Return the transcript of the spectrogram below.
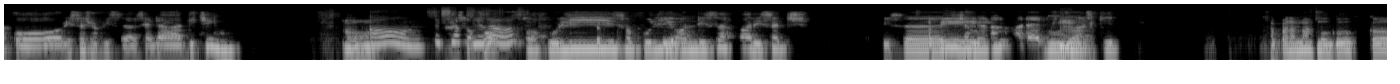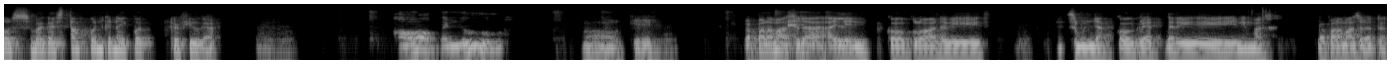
RO, research officer, saya ada teaching. Oh. Oh, siap so, juga. so fully so fully on this lah apa research research Tapi- macam mana lah. Ada admin juga sikit. Apa nama? Mugu kau sebagai staff pun kena ikut curfew kah? Oh perlu. Oh okey berapa lama sudah Aileen kau keluar dari semenjak kau grad dari ini mas? Berapa lama sudah tu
